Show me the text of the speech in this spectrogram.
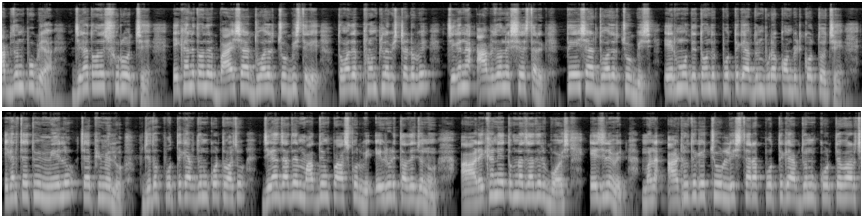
আবেদন প্রক্রিয়া, যেখানে তোমাদের শুরু হচ্ছে, এখানে তোমাদের বাইশ আট দু থেকে তোমাদের ফর্ম ফিল স্টার্ট হবে, যেখানে আবেদনের শেষ তারিখ তেইশ আট দু এর মধ্যে তোমাদের প্রত্যেকে আবেদন প্রক্রিয়া কমপ্লিট করতে হচ্ছে। এখানে চাই তুমি মেল হো চাই ফিমেল হো যেহেতু প্রত্যেকে আবেদন করতে পারছ, যেখানে যাদের মাধ্যমিক পাস করবে, এই ভিডিওটি তাদের জন্য। আর এখানে তোমরা যাদের বয়স এজ লিমিট মানে আঠেরো থেকে চল্লিশ, তারা প্রত্যেকে আবেদন করতে পারছ।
